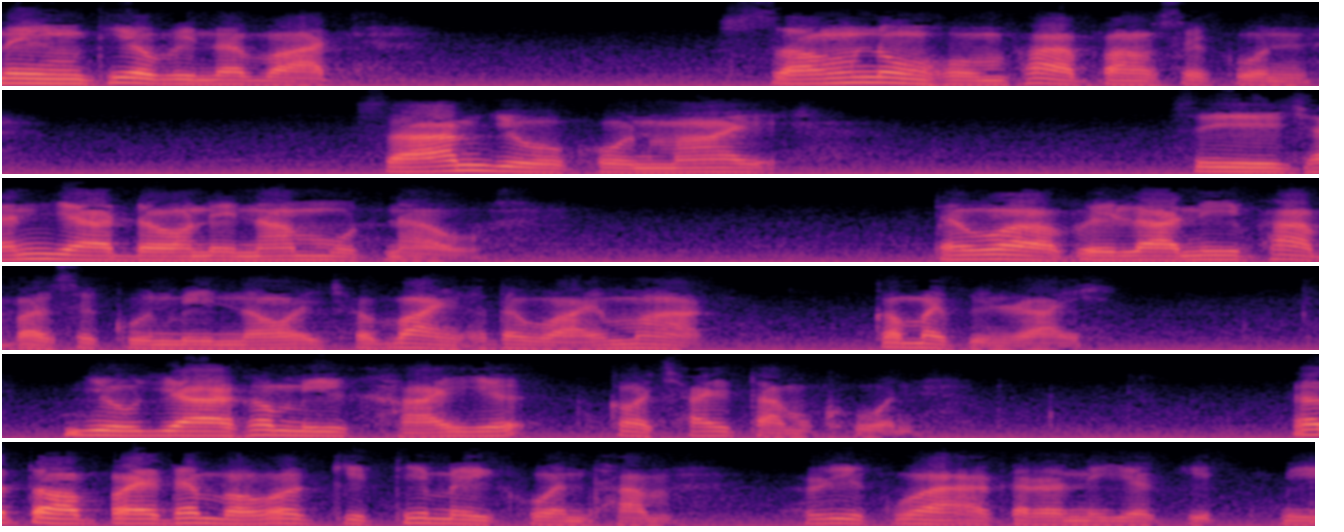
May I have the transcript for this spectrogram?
หนึ่งเที่ยวบินาบาตสองนุ่งห่มผ้าปางสกุล สามอยู่โคนไม้สี่ฉันยาดองในน้ำหมุดเน่าแต่ว่าเวลานี้ผ้าบาสกุลมีน้อยชาวบ้านเขาถวายมาก ก็ไม่เป็นไร อยู่ยาเขามีขายเยอะก็ใช้ตามควร แล้วต่อไปท่านบอกว่ากิจที่ไม่ควรทำเรียกว่าอาการณียกิจมี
